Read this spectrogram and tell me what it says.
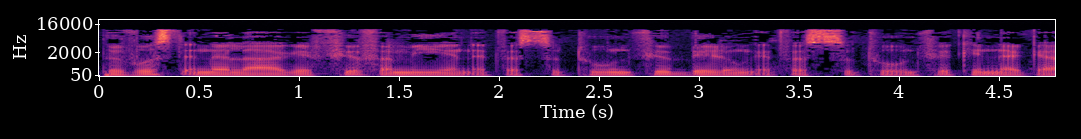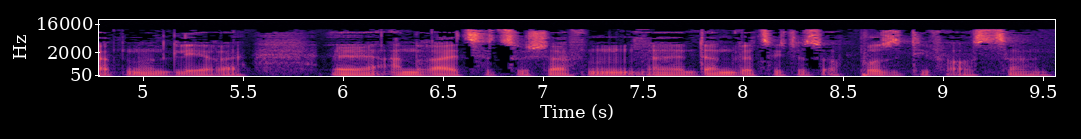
bewusst in der Lage, für Familien etwas zu tun, für Bildung etwas zu tun, für Kindergärten und Lehrer äh, Anreize zu schaffen, äh, dann wird sich das auch positiv auszahlen.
